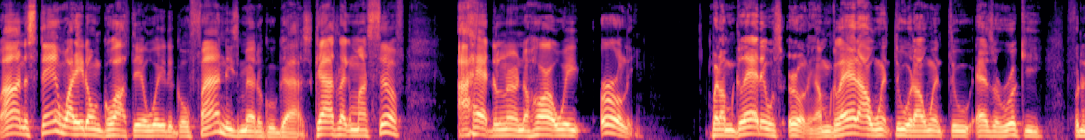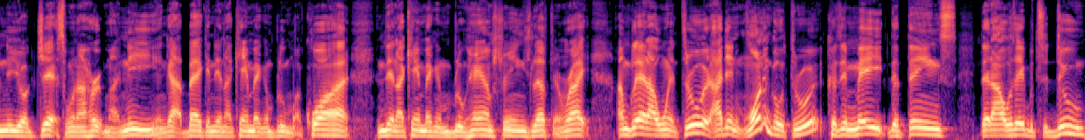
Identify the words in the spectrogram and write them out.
I understand why they don't go out their way to go find these medical guys. Guys like myself, I had to learn the hard way early. But I'm glad it was early. I'm glad I went through what I went through as a rookie for the New York Jets when I hurt my knee and got back, and then I came back and blew my quad, and then I came back and blew hamstrings left and right. I'm glad I went through it. I didn't want to go through it because it made the things that I was able to do.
